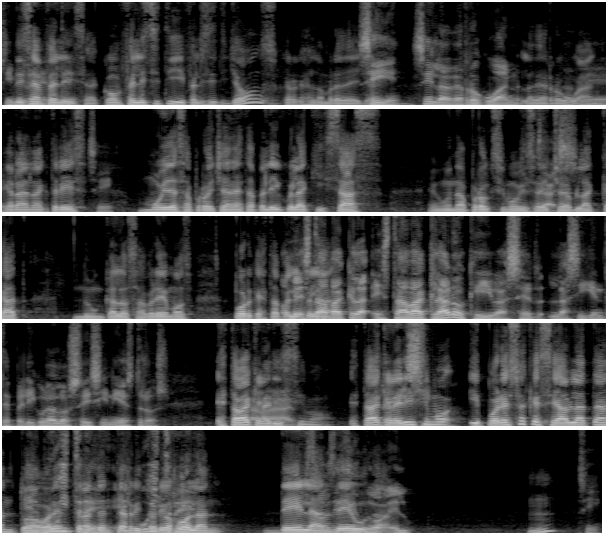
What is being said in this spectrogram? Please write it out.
dicen. Felicia. Con Felicity, Felicity Jones, creo que es el nombre de ella. Sí, sí, la de Rogue One. La de Rogue One. de- Gran actriz. Sí. Muy desaprovechada en esta película. Quizás en una próxima hubiese hecho de Black Cat. Nunca lo sabremos. Porque esta película. estaba, cla- estaba claro que iba a ser la siguiente película Los Seis Siniestros. Estaba Estaba clarísimo. Estaba clarísimo. clarísimo. Y por eso es que se habla tanto El ahora buitre, entrando en territorio buitre. Holland de la diciendo, deuda. el- ¿Mm? sí.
